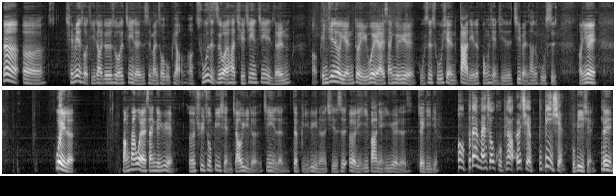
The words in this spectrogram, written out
那呃，前面所提到就是说，经理人是满手股票啊、除此之外的话，其实经经理人啊、平均而言，对于未来三个月股市出现大跌的风险，其实基本上是忽视啊、因为为了防范未来三个月而去做避险交易的经理人的比率呢，其实是二零一八年一月的最低点。哦，不但满手股票，而且不避险。不避险，所以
